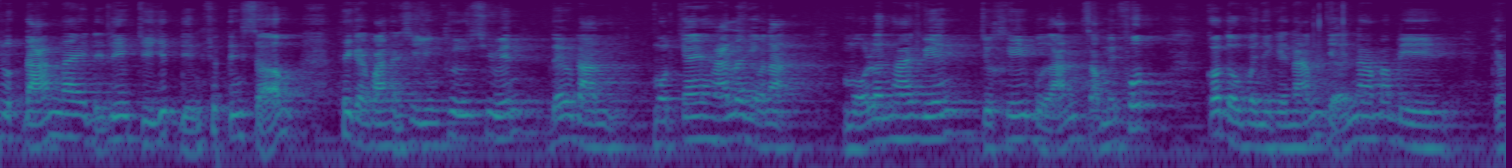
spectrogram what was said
lực đám này để điều trị dứt điểm xuất tiến sớm. Thì các bạn hãy sử dụng thường xuyên đều đặn một ngày, hai lần các bạn ạ mỗi lần hai viên trước khi bữa ăn 60 phút. Có đối với những cái nám giới nam mà bị các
